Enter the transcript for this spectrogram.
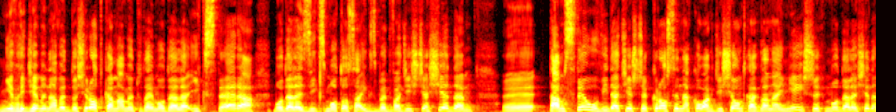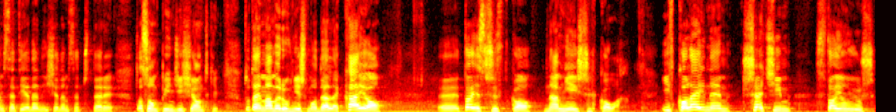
nie wejdziemy nawet do środka. Mamy tutaj modele XTR, modele z X-Motosa XB27. Y, tam z tyłu widać jeszcze krosy na kołach dziesiątkach dla najmniejszych, modele 701 i 704 to są 50. Tutaj mamy również modele Kajo. Y, To jest wszystko na mniejszych kołach. I w kolejnym, trzecim stoją już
